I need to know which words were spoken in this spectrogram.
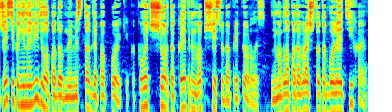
Джессика ненавидела подобные места для попойки. Какого чёрта Кэтрин вообще сюда приперлась? Не могла подобрать что-то более тихое?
